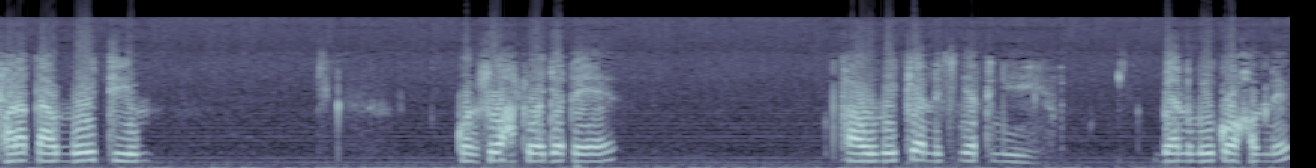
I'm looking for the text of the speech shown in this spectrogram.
farataam mooy tiim kon su waxtu wa jotee faaw muy kenn ci ñett ñi benn muy koo xam ne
